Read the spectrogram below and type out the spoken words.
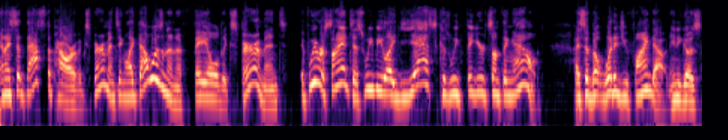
And I said, that's the power of experimenting. Like, that wasn't an, a failed experiment. If we were scientists, we'd be like, yes, because we figured something out. I said, but what did you find out? And he goes,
